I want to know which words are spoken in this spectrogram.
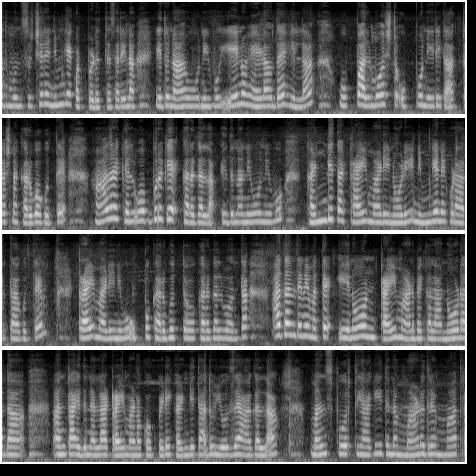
ಅದು ಮುನ್ಸೂಚನೆ ನಿಮಗೆ ಕೊಟ್ಬಿಡುತ್ತೆ, ಸರಿನಾ? ಇದು ನಾವು, ನೀವು ಏನು ಹೇಳೋದೇ ಇಲ್ಲ. ಉಪ್ಪು ಆಲ್ಮೋಸ್ಟ್ ಉಪ್ಪು ನೀರಿಗೆ ಹಾಕಿದ ತಕ್ಷಣ ಕರಗೋಗುತ್ತೆ. ಆದರೆ ಕೆಲವೊಬ್ಬರಿಗೆ ಕರಗಲ್ಲ. ಇದನ್ನು ನೀವು ನೀವು ಖಂಡಿತ ಟ್ರೈ ಮಾಡಿ ನೋಡಿ ನಿಮಗೇನೆ ಕೂಡ ಅರ್ಥ ಆಗುತ್ತೆ. ಟ್ರೈ ಮಾಡಿ ನೀವು ಉಪ್ಪು ಕರಗುತ್ತೋ, ಕರಗಲ್ವೋ ಅಂತ ಅದಲ್ಲದೆ ಮತ್ತೆ ಏನೋ ಒಂದು ಟ್ರೈ ಮಾಡಬೇಕಲ್ಲ, ನೋಡೋದ ಅಂತ ಇದನ್ನೆಲ್ಲ ಟ್ರೈ ಮಾಡೋಕೆ ಹೋಗ್ಬೇಡಿ. ಖಂಡಿತ ಅದು ಯೂಸೇ ಆಗಲ್ಲ. ಮನಸ್ಫೂರ್ತಿಯಾಗಿ ಇದನ್ನು ಮಾಡಿದ್ರೆ ಮಾತ್ರ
